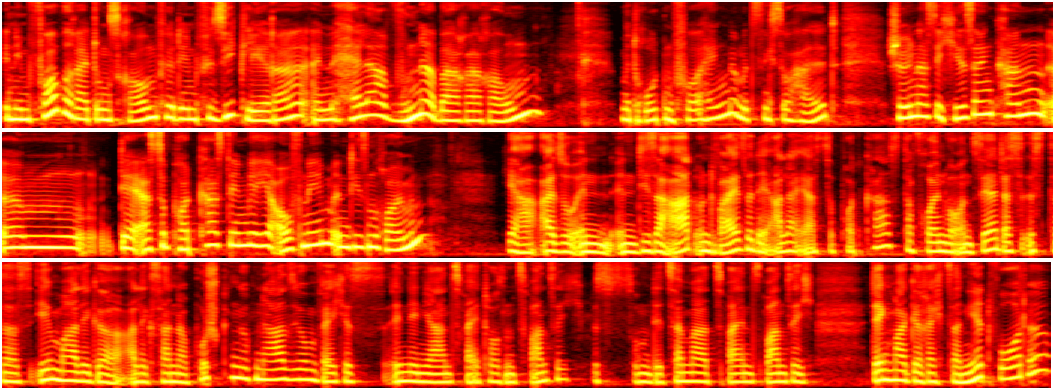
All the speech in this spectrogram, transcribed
in dem Vorbereitungsraum für den Physiklehrer, ein heller, wunderbarer Raum mit roten Vorhängen, damit es nicht so halt. Schön, dass ich hier sein kann. Ähm, der erste Podcast, den wir hier aufnehmen in diesen Räumen. Ja, also in, in dieser Art und Weise der allererste Podcast. Da freuen wir uns sehr. Das ist das ehemalige Alexander Puschkin Gymnasium, welches in den Jahren 2020 bis zum Dezember 2022 denkmalgerecht saniert wurde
